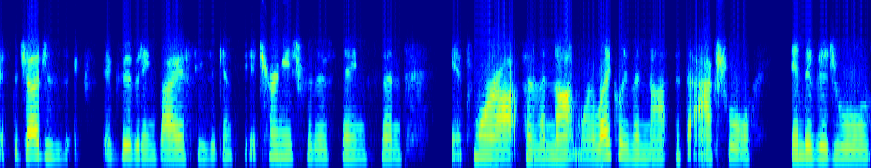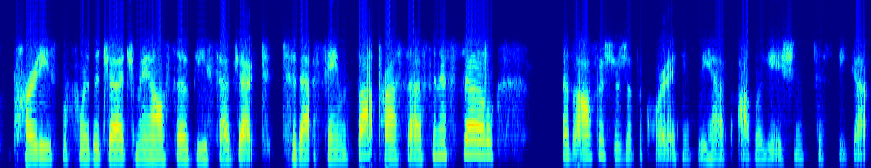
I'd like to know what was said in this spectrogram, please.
if the judge is ex- exhibiting biases against the attorneys for those things, then it's more often than not, more likely than not, that the actual individual parties before the judge may also be subject to that same thought process. And if so, as officers of the court, I think we have obligations to speak up.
